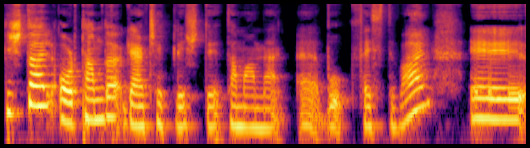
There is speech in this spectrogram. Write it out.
Dijital ortamda gerçekleşti tamamen e, bu festival. E,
